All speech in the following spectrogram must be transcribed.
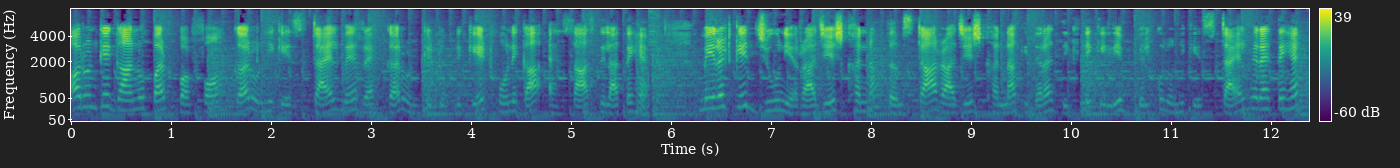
और उनके गानों पर परफॉर्म कर उन्हीं के स्टाइल में रहकर उनके डुप्लीकेट होने का एहसास दिलाते हैं। मेरठ के junior Rajesh Khanna, film star Rajesh Khanna की तरह दिखने के लिए बिल्कुल उन्हीं के स्टाइल में रहते हैं।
